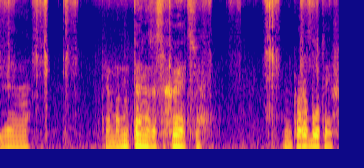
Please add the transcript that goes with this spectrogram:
Да. Прям моментально засыхает все. Не поработаешь.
